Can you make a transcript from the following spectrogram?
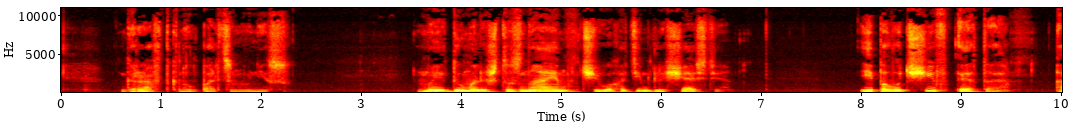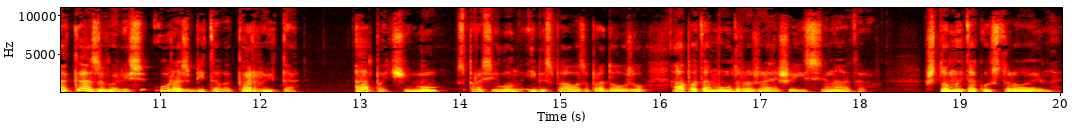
— граф ткнул пальцем вниз. «Мы думали, что знаем, чего хотим для счастья. И, получив это, оказывались у разбитого корыта. «А почему?» – спросил он и без паузы продолжил. «А потому, дрожайший из сенаторов, что мы так устроены.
